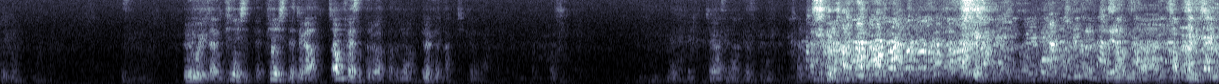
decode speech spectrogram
그리고- 그리고 이제 피니시 때 피니시 때 제가 점프해서 들어갔거든요. 이렇게 딱 찍혔네요. 네, 제가 생각했습니다. 죄송합니다. 갑자기 지금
